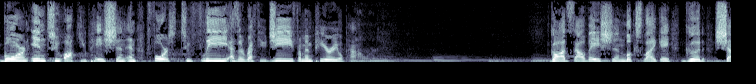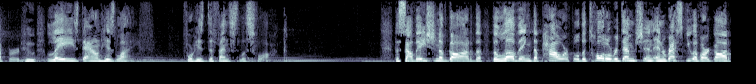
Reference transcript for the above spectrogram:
born into occupation and forced to flee as a refugee from imperial power. God's salvation looks like a good shepherd who lays down his life for his defenseless flock. The salvation of God, the, the loving, the powerful, the total redemption and rescue of our God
